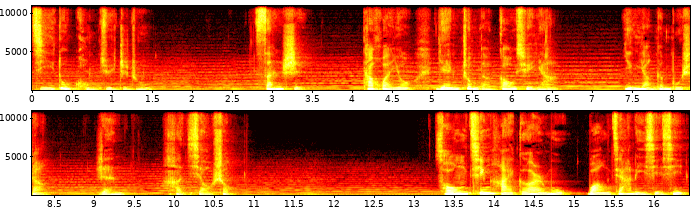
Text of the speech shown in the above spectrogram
极度恐惧之中。三是，他患有严重的高血压，营养跟不上，人很消瘦。从青海格尔木往家里写信，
